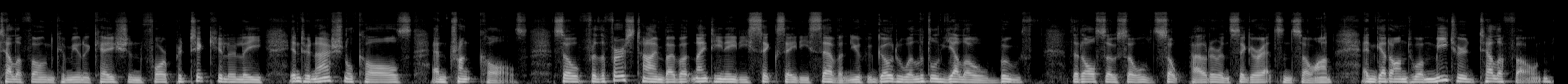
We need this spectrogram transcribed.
telephone communication for particularly international calls and trunk calls. So, for the first time by about 1986 87, you could go to a little yellow booth that also sold soap powder and cigarettes and so on and get onto a metered telephone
